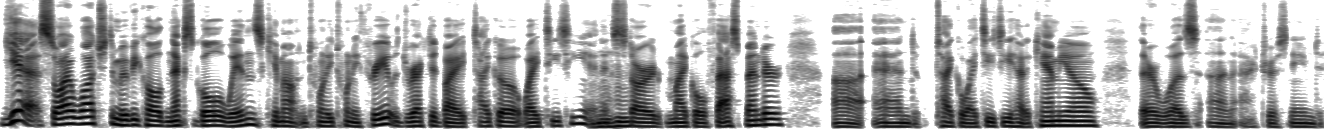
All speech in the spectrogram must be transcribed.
Yeah, so I watched a movie called Next Goal Wins. Came out in 2023. It was directed by Taika Waititi, and Mm-hmm. it starred Michael Fassbender. Uh, and Taika Waititi had a cameo. There was an actress named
